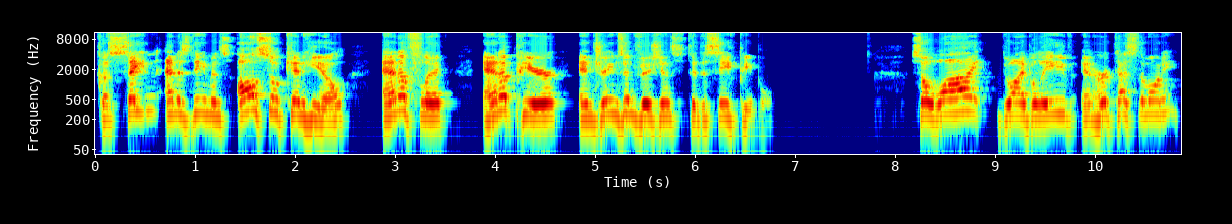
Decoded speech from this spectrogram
Because Satan and his demons also can heal and afflict and appear in dreams and visions to deceive people. So why do I believe in her testimony?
